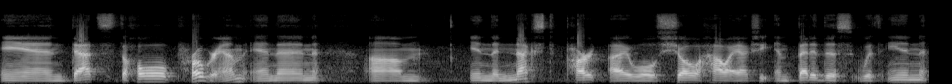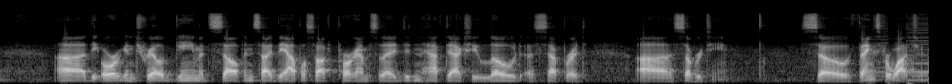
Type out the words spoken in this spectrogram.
And that's the whole program. And then um, in the next part, I will show how I actually embedded this within uh, the Oregon Trail game itself inside the AppleSoft program so that I didn't have to actually load a separate uh, subroutine. So thanks for watching.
